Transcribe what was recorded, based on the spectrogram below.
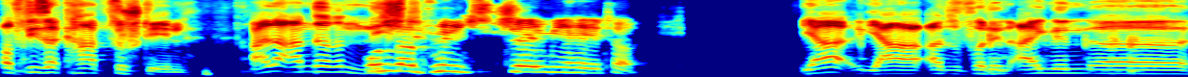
auf dieser Karte zu stehen. Alle anderen Und nicht. natürlich Jamie Hater. Ja, ja, also von den eigenen äh,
